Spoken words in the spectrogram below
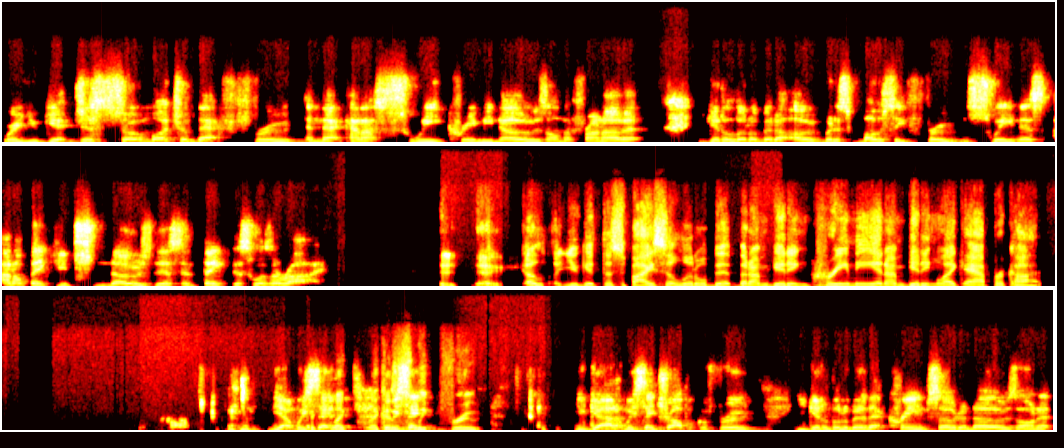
Where you get just so much of that fruit and that kind of sweet, creamy nose on the front of it. You get a little bit of oak, but it's mostly fruit and sweetness. I don't think you'd nose this and think this was a rye uh, uh, you get the spice a little bit, but I'm getting creamy and I'm getting like apricot. Yeah, we say like like a sweet say, fruit. You got it. We say tropical fruit. You get a little bit of that cream soda nose on it.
